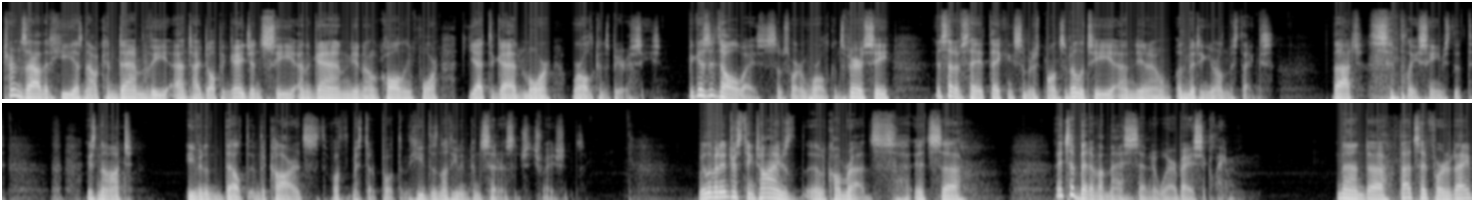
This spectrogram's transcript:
Turns out that he has now condemned the anti doping agency and again, you know, calling for yet again more world conspiracies. Because it's always some sort of world conspiracy instead of say, taking some responsibility and, you know, admitting your own mistakes. That simply seems that is not even dealt in the cards with Mr. Putin. He does not even consider such situations. We live in interesting times, uh, comrades. It's uh, it's a bit of a mess everywhere, basically. And uh, that's it for today.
